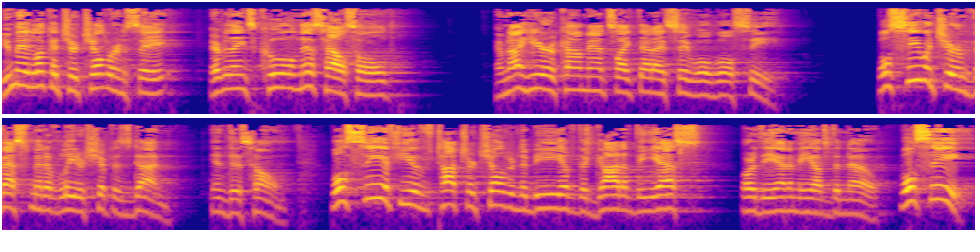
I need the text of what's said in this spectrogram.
You may look at your children and say, everything's cool in this household. And when I hear comments like that, I say, well, we'll see. We'll see what your investment of leadership has done in this home. We'll see if you've taught your children to be of the God of the yes or the enemy of the no. We'll see.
